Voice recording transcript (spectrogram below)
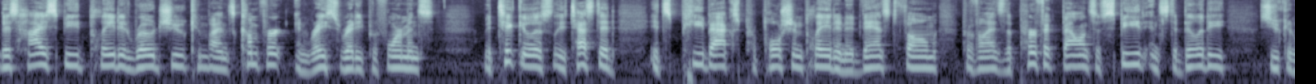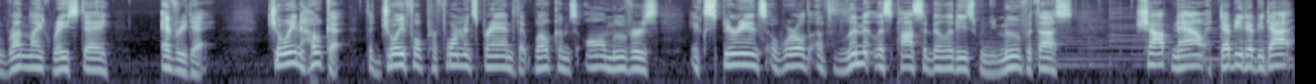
This high speed plated road shoe combines comfort and race ready performance. Meticulously tested, its Pebax propulsion plate and advanced foam provides the perfect balance of speed and stability so you can run like race day every day. Join Hoka, the joyful performance brand that welcomes all movers. Experience a world of limitless possibilities when you move with us. Shop now at www.hoka.com.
